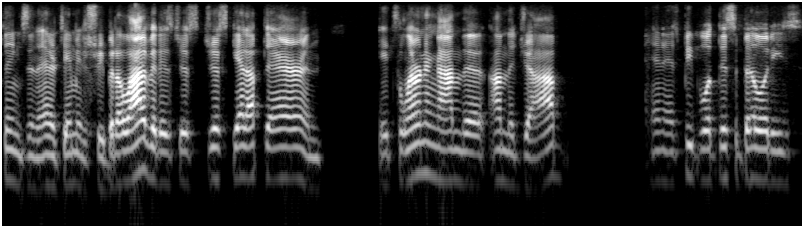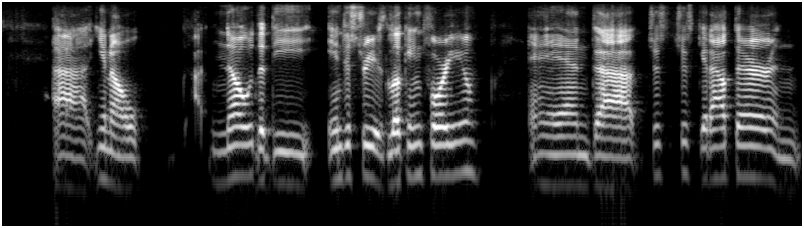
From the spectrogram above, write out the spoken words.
things in the entertainment industry, but a lot of it is just just get up there and it's learning on the on the job. And as people with disabilities, uh, you know, know that the industry is looking for you, and uh, just just get out there and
